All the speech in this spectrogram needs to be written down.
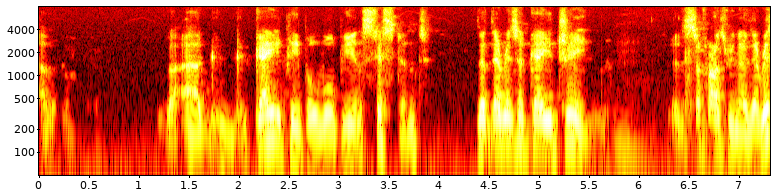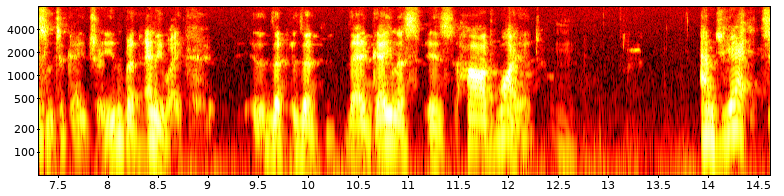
uh, uh, gay people will be insistent that there is a gay gene so far as we know, there isn't a gay gene, but anyway, that, that their gayness is hardwired. And yet,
